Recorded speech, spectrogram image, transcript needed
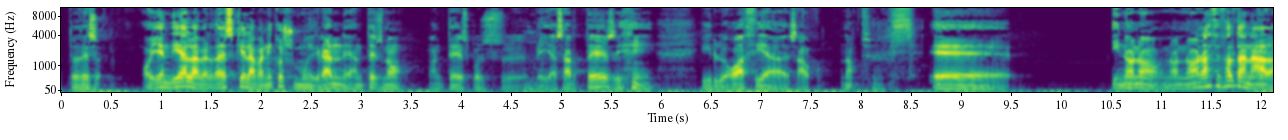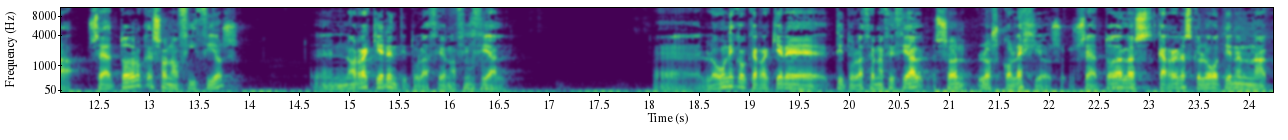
Entonces, hoy en día la verdad es que el abanico es muy grande. Antes no. Antes, pues, eh, bellas artes y, y luego hacías algo, ¿no? Eh, y no, no, no, no hace falta nada. O sea, todo lo que son oficios eh, no requieren titulación oficial. Eh, lo único que requiere titulación oficial son los colegios, o sea, todas las carreras que luego tienen una,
